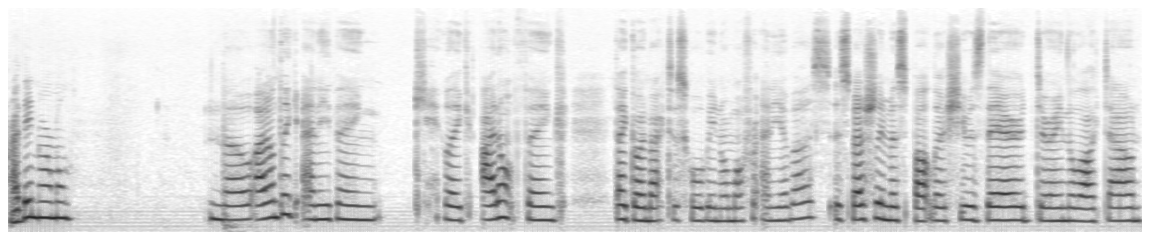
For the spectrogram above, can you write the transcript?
Are they normal? No, I don't think anything, like, I don't think that going back to school will be normal for any of us, especially Miss Butler. She was there during the lockdown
